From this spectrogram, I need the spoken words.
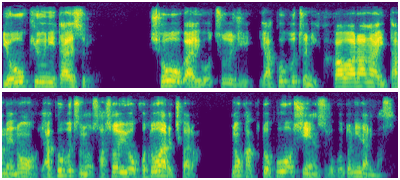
要求に対する生涯を通じ薬物に関わらないための薬物の誘いを断る力の獲得を支援することになります。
